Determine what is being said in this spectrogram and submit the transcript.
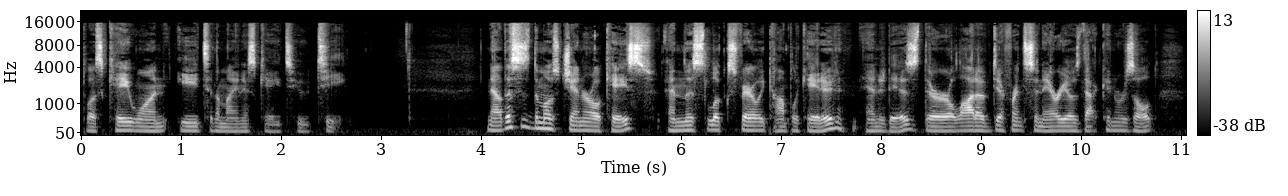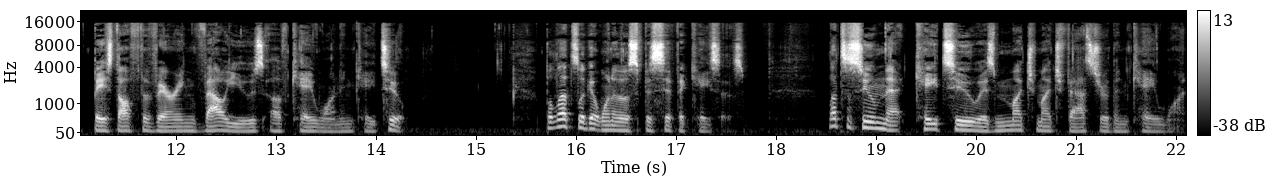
plus k1 e to the minus k2t. Now, this is the most general case, and this looks fairly complicated, and it is. There are a lot of different scenarios that can result based off the varying values of K1 and K2. But let's look at one of those specific cases. Let's assume that K2 is much, much faster than K1,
